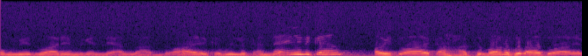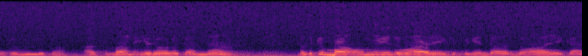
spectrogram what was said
امیدواری مگن دے اللہ دعائے قبول کا نہیں کہ اور دعائے کا حتمان خدا دعائے قبول کا حتمان یہ رول کا نہ بلکہ ما امیدواری کہ بگن دے دعائے کا،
